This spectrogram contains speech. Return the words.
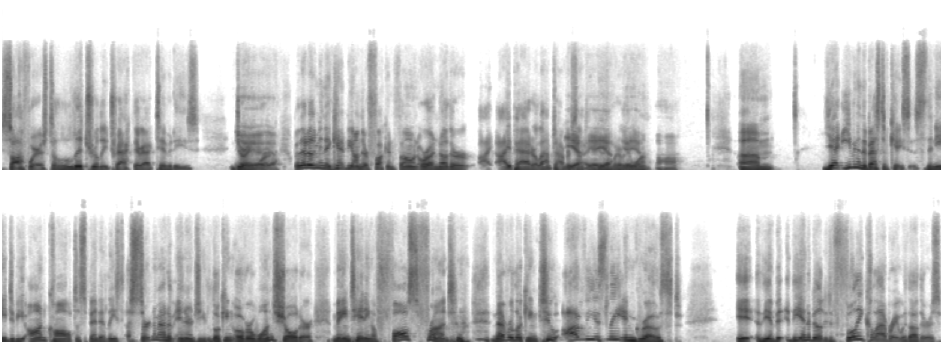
softwares to literally track their activities during yeah, work. yeah. But that doesn't mean they Mhm. can't be on their fucking phone or another I- iPad or laptop or yeah, something yeah, doing yeah, whatever yeah, they yeah. want. Uh-huh. Um, yet, even in the best of cases, the need to be on call to spend at least a certain amount of energy looking over one's shoulder, maintaining a false front, never looking too obviously engrossed, it, the, the inability to fully collaborate with others.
